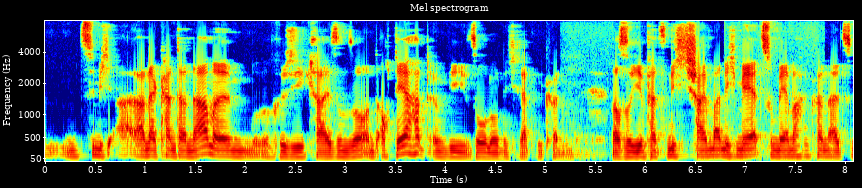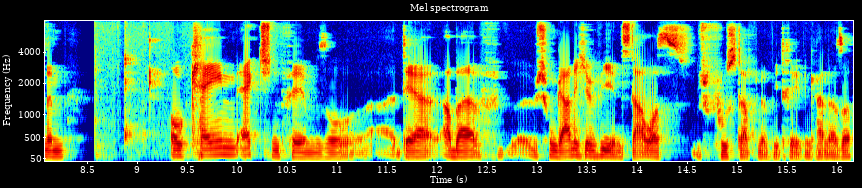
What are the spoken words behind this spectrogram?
ein ziemlich anerkannter Name im Regiekreis und so. Und auch der hat irgendwie Solo nicht retten können. Also jedenfalls nicht, scheinbar nicht mehr zu mehr machen können als einem okayen Actionfilm, so, der aber schon gar nicht irgendwie in Star Wars Fußstapfen irgendwie treten kann. Also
